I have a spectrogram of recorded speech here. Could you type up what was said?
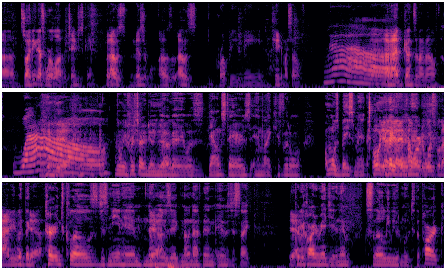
Um, so I think that's where a lot of the changes came. But I was miserable. I was I was grumpy, mean, hated myself. Wow. Yeah, I've had guns in my mouth. Wow. when we first started doing Yeah. yoga, it was downstairs in like his little almost basement. Oh yeah, yeah. And how hard it was for that even. with the yeah, curtains closed, just me and him, no Yeah. music, no nothing. It was just like yeah. pretty hard and rigid. And then slowly we would move to the park.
